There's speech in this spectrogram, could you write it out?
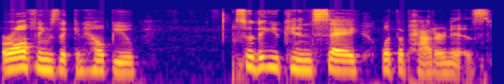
are all things that can help you so that you can say what the pattern is.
